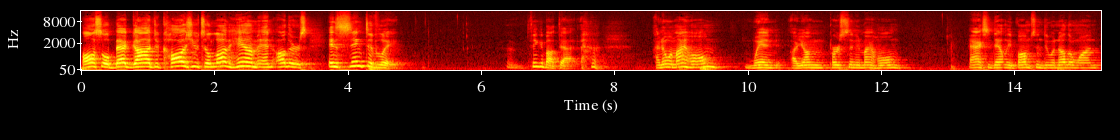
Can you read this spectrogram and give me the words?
Also, beg God to cause you to love Him and others instinctively. Think about that. I know in my home, when a young person in my home accidentally bumps into another one,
